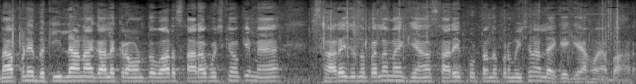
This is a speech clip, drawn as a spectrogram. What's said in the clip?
ਮੈਂ ਆਪਣੇ ਵਕੀਲਾਂ ਨਾਲ ਗੱਲ ਕਰਾਉਣ ਤੋਂ ਬਾਅਦ ਸਾਰਾ ਕੁਝ, ਕਿਉਂਕਿ ਮੈਂ ਸਾਰੇ ਜਦੋਂ ਪਹਿਲਾਂ ਮੈਂ ਗਿਆ, ਸਾਰੇ ਕੋਟਾਂ ਤੋਂ ਪਰਮਿਸ਼ਨਾਂ ਲੈ ਕੇ ਗਿਆ ਹੋਇਆ ਬਾਹਰ।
